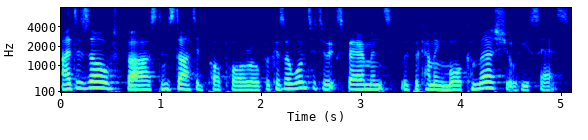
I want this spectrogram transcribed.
I dissolved fast and started Pop Aural because I wanted to experiment with becoming more commercial, he says.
